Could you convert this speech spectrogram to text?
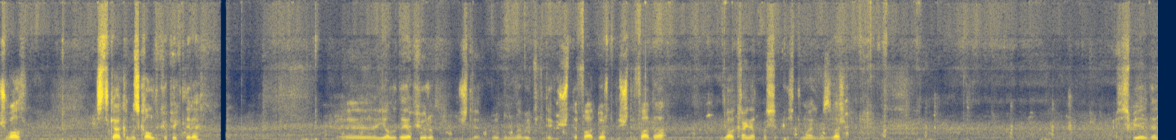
çuval istikakımız kaldı köpeklere. Ee, yalıda yapıyorum. İşte bu- bununla birlikte 3 defa 4 3 defa daha yağ kaynatma ihtimalimiz var. Hiçbir yerden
